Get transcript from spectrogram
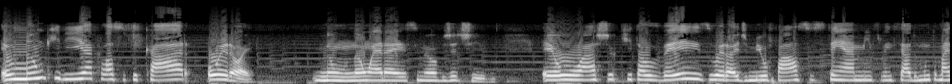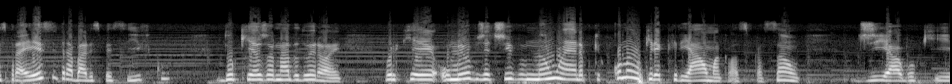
Eu não queria classificar o herói. Não, não era esse meu objetivo. Eu acho que talvez o Herói de Mil Faces tenha me influenciado muito mais para esse trabalho específico do que a jornada do herói. Porque o meu objetivo não era. Porque, como eu queria criar uma classificação de algo que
